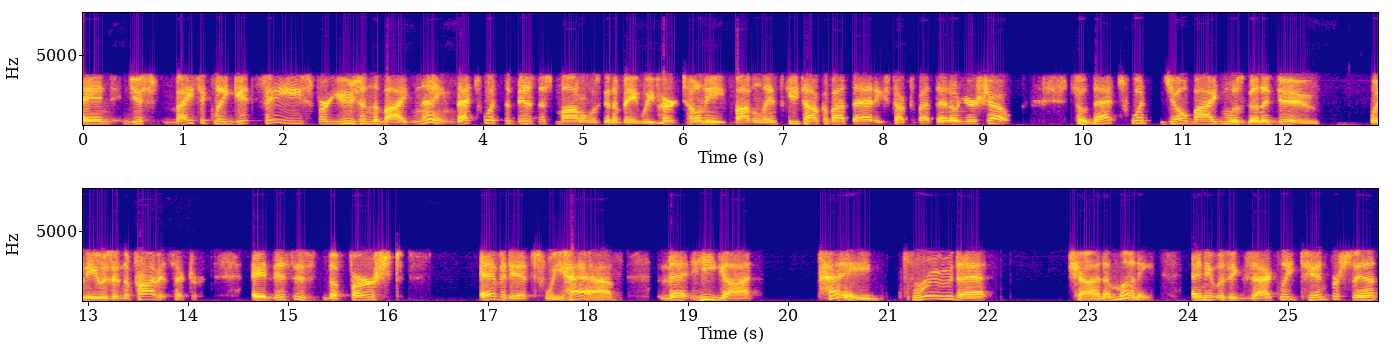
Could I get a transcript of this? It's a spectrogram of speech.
and just basically get fees for using the Biden name. That's what the business model was going to be. We've heard Tony Bobulinski talk about that. He's talked about that on your show. So that's what Joe Biden was going to do when he was in the private sector. And this is the first evidence we have that he got paid through that China money. And it was exactly 10%,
